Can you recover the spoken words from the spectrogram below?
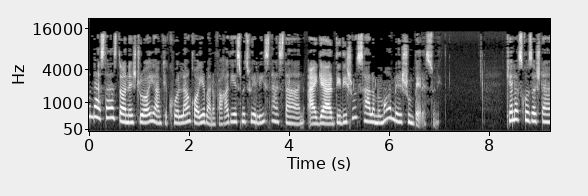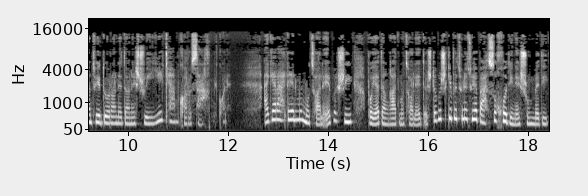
اون دسته از دانشجوهایی هم که کلا قایبن و فقط یه اسم توی لیست هستن. اگر دیدیشون سلام ما هم بهشون برسونید. کلاس گذاشتن توی دوران دانشجویی کم کارو سخت می‌کنه. اگر اهل علم و مطالعه باشی باید انقدر مطالعه داشته باشی که بتونه توی بحث خودی نشون بدی.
